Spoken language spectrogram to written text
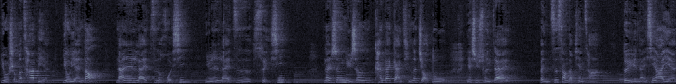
有什么差别？有言道，男人来自火星，女人来自水星。男生女生看待感情的角度，也许存在本质上的偏差。对于男性而言，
